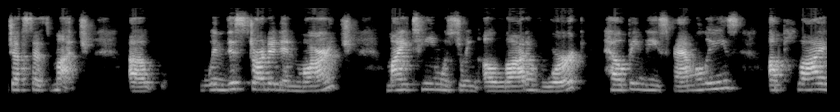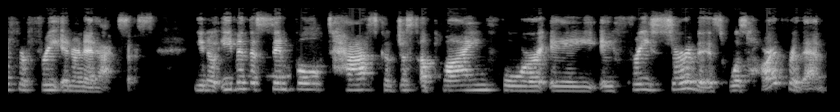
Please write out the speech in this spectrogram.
just as much. Uh, when this started in March, my team was doing a lot of work helping these families apply for free internet access. You know, even the simple task of just applying for a, a free service was hard for them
